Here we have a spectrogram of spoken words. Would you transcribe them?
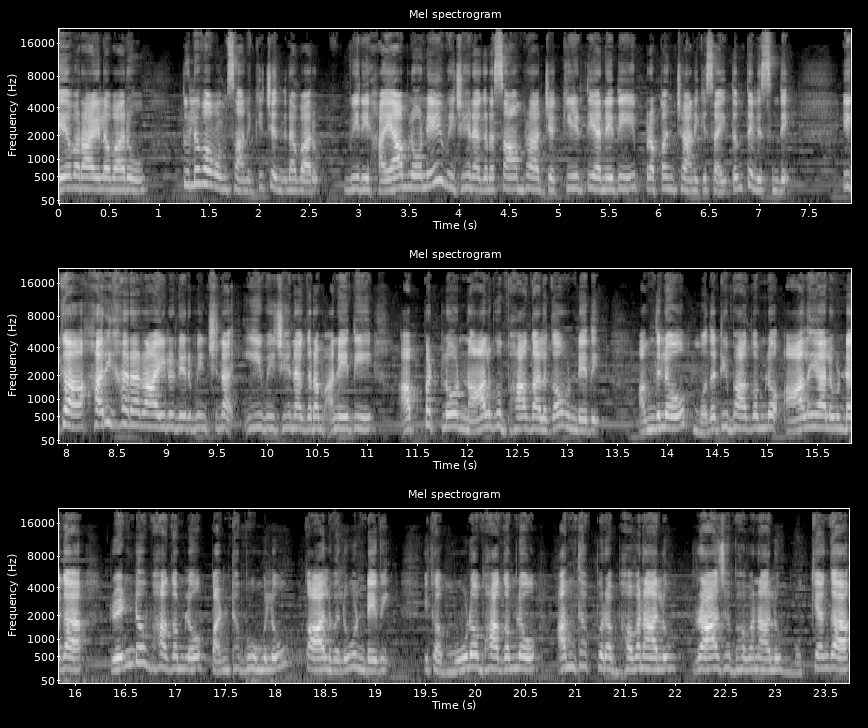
దేవరాయల వారు తులువ వంశానికి చెందినవారు. వీరి హయాంలోనే విజయనగర సామ్రాజ్య కీర్తి అనేది ప్రపంచానికి సైతం తెలిసిందే. ఇక హరిహర రాయలు నిర్మించిన ఈ విజయనగరం అనేది అప్పట్లో నాలుగు భాగాలుగా ఉండేది. అందులో మొదటి భాగంలో ఆలయాలు ఉండగా రెండో భాగంలో పంట భూములు కాలువలు ఉండేవి. ఇక మూడో భాగంలో అంతఃపుర భవనాలు రాజభవనాలు ముఖ్యంగా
